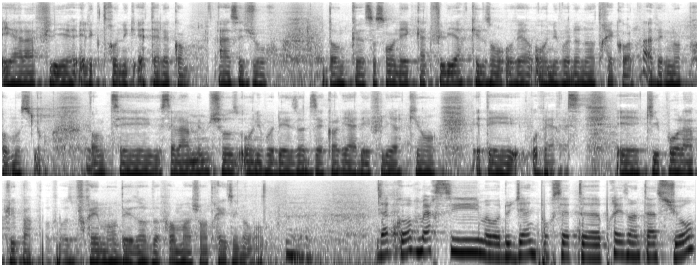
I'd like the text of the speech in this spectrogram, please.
et il y a la filière électronique et télécom à ce jour. Donc, euh, ce sont les quatre filières qu'ils ont ouvertes au niveau de notre école avec notre promotion. Donc, c'est la même chose au niveau des autres écoles. Il y a des filières qui ont été ouvertes et qui pour la plupart proposent vraiment des offres de formation très innovantes. D'accord, merci Mamadou Diagne pour cette euh, présentation.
